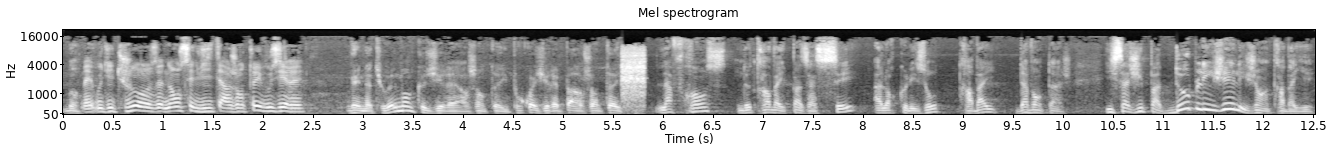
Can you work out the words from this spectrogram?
Bon. Mais vous dites toujours, non, c'est de visiter Argenteuil, vous irez. Mais naturellement que j'irai à Argenteuil. Pourquoi j'irai pas à Argenteuil? La France ne travaille pas assez alors que les autres travaillent davantage. Il ne s'agit pas d'obliger les gens à travailler.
